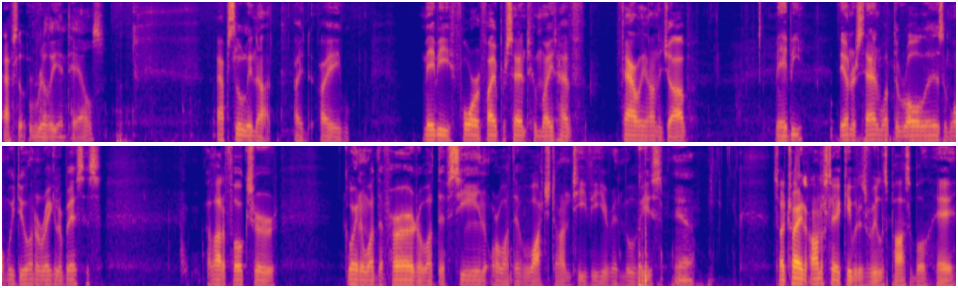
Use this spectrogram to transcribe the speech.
absolutely really not. entails? Absolutely not. I, I maybe four or five percent who might have family on the job. Maybe they understand what the role is and what we do on a regular basis. A lot of folks are going on what they've heard or what they've seen or what they've watched on TV or in movies. Yeah. So I try and honestly I keep it as real as possible. Hey,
